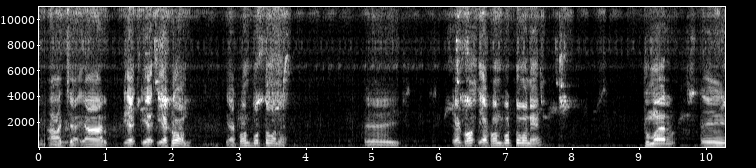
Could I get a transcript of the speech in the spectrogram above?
করতে। আচ্ছা আর এখন? এখন বর্তমানে? এই এখন এখন বর্তমানে তোমার এই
